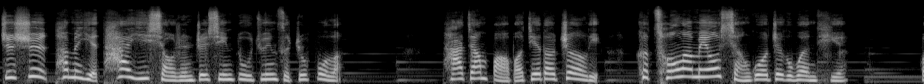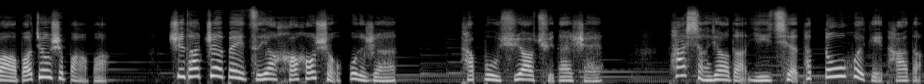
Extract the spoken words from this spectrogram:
只是他们也太以小人之心度君子之腹了。他将宝宝接到这里，可从来没有想过这个问题。宝宝就是宝宝，是他这辈子要好好守护的人。他不需要取代谁，他想要的一切，他都会给他的。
